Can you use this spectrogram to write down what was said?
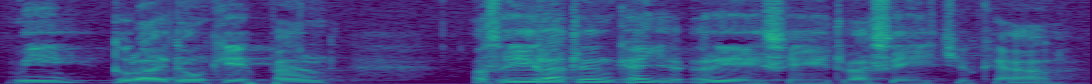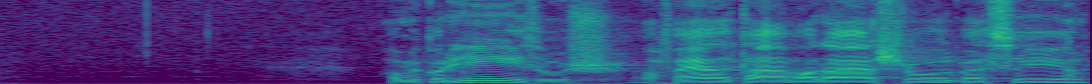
mi tulajdonképpen az életünk egy részét veszítjük el. Amikor Jézus a feltámadásról beszél,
